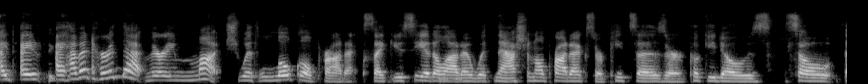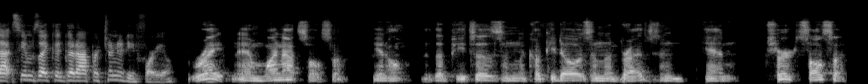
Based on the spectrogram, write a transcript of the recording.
I, I, I haven't heard that very much with local products. Like you see it a lot Mm-hmm. of with national products or pizzas or cookie doughs. So that seems like a good opportunity for you. Right. And why not salsa? You know, the pizzas and the cookie doughs and the breads and, and sure, salsa.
